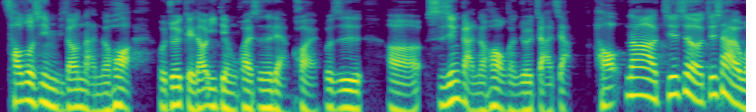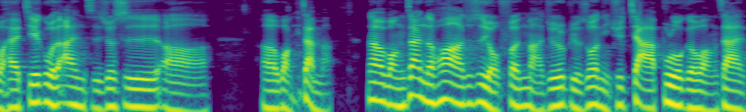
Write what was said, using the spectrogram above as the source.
操作性比较难的话，我就会给到一点五块甚至两块，或是呃时间感的话，我可能就会加价。好，那接着接下来我还接过的案子就是呃呃网站嘛。那网站的话，就是有分嘛，就是比如说你去架部落格网站、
